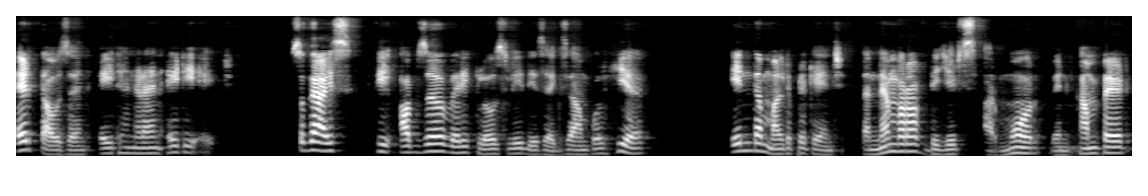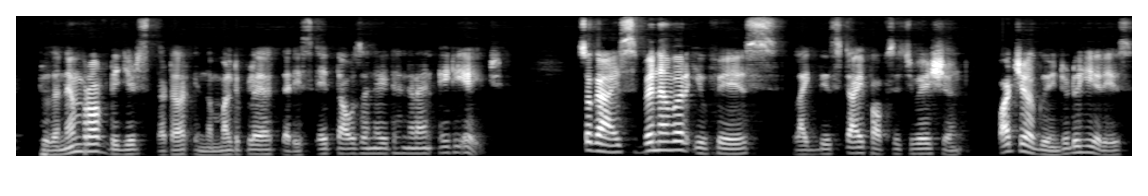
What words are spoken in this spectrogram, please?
8,888. So guys, we observe very closely this example here, in the multiplicand, the number of digits are more when compared to the number of digits that are in the multiplier that is 8888. So guys, whenever you face like this type of situation, what you are going to do here is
